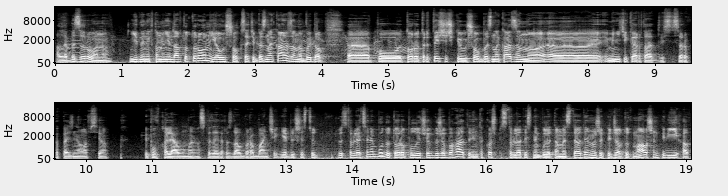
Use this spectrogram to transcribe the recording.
але без урону. Єдиний, хто мені дав тут урон, я уйшов, кстати, безнаказано, видав е, по Торо три тичечки, уйшов безнаказано, е, і мені тільки арта 240 хп зняла, все. Типу в халяву, можна сказати, роздав барабанчик. Я більше тут виставлятися не буду. Торо получив дуже багато, він також підставлятись не буде. Там СТ1 уже піджав, тут Маушен під'їхав.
